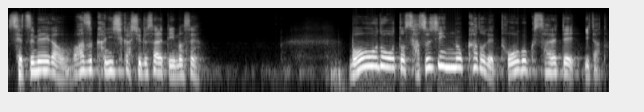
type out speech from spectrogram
説明がわずかにしか記されていません。暴動と殺人の角で投獄されていたと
